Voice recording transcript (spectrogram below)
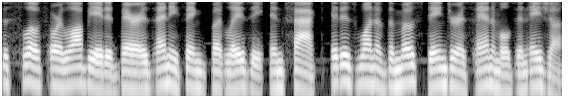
The sloth or labiated bear is anything but lazy. In fact, it is one of the most dangerous animals in Asia.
